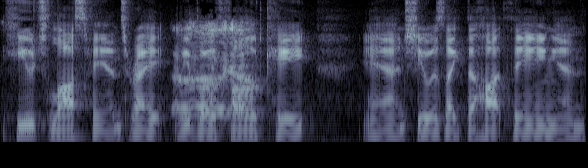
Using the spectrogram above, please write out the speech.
huge Lost fans, right? We Oh, both yeah. followed Kate, and she was like the hot thing, and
